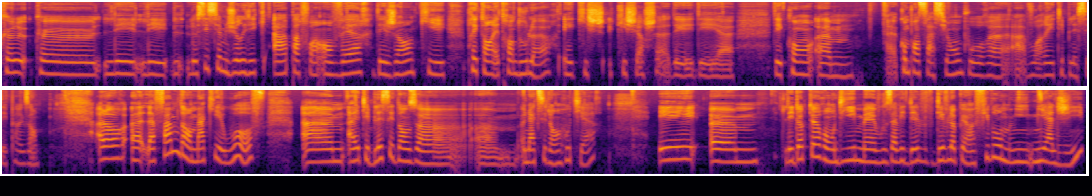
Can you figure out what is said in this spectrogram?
que, le système juridique a parfois envers des gens qui prétendent être en douleur et qui, cherchent des, des, des compensation pour euh, avoir été blessée, par exemple. Alors, euh, la femme dans Mackie et Wolf a été blessée dans un, un accident routier et les docteurs ont dit, mais vous avez développé un fibromyalgie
